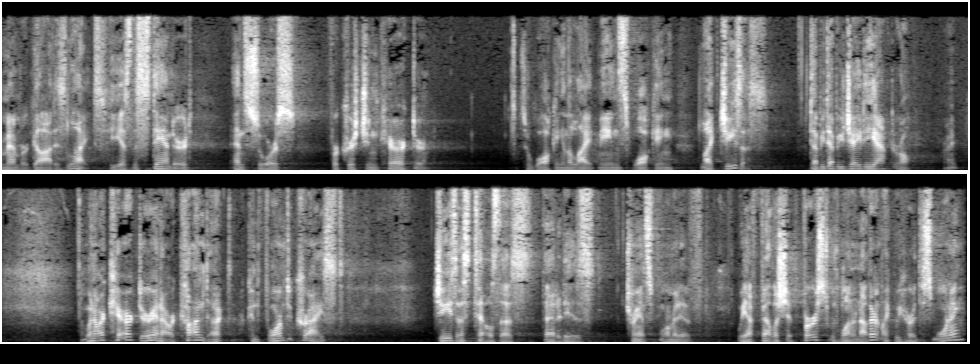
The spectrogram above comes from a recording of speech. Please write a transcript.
Remember, God is light, He is the standard and source for Christian character. So, walking in the light means walking like Jesus. WWJD, after all? When our character and our conduct are conformed to Christ, Jesus tells us that it is transformative. We have fellowship first with one another, like we heard this morning.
